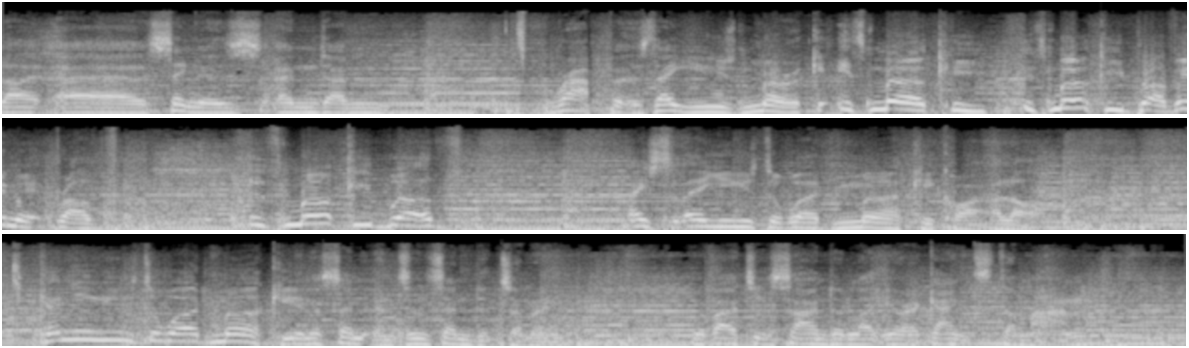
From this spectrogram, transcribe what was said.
like uh, singers and um, rappers, they use murky. It's murky. It's murky, bruv, innit, bruv? It's murky, bruv. Basically, they use the word murky quite a lot. Can you use the word murky in a sentence and send it to me without it sounding like you're a gangster man?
